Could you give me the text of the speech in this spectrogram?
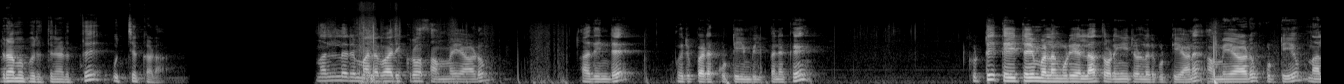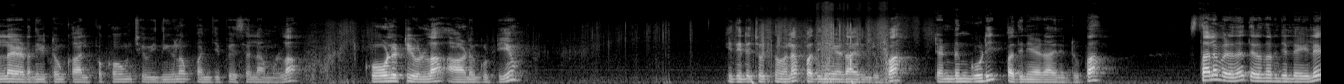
രാമപുരത്തിനടുത്ത് ഉച്ചക്കട. നല്ലൊരു മലബാരി ക്രോസ് അമ്മയാടും അതിന്റെ ഒരു പെടക്കുട്ടിയും വിൽപ്പനക്ക്. കുട്ടി തേറ്റയും വെള്ളം കൂടിയെല്ലാം തുടങ്ങിയിട്ടുള്ളൊരു കുട്ടിയാണ്. അമ്മയാടും കുട്ടിയും നല്ല ഇടനീട്ടവും കാൽപ്പക്കവും ചെവി നീളം ഉള്ള ക്വാളിറ്റിയുള്ള ആടും കുട്ടിയും. ഇതിന്റെ ചുറ്റുമല പതിനേഴായിരം രൂപ. രണ്ടും കൂടി പതിനേഴായിരം രൂപ. സ്ഥലം വരുന്നത് തിരുവനന്തപുരം ജില്ലയിലെ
